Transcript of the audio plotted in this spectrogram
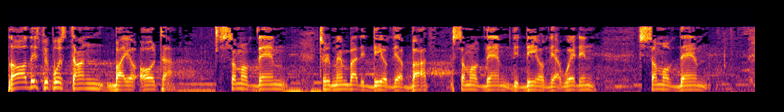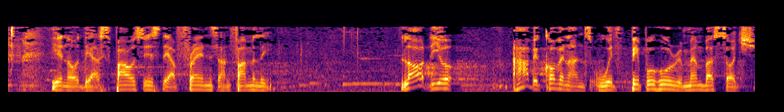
Lord, these people stand by your altar. Some of them to remember the day of their birth, some of them the day of their wedding, some of them, you know, their spouses, their friends and family. Lord, you have a covenant with people who remember such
